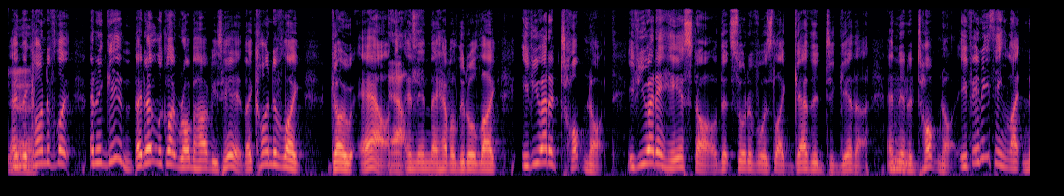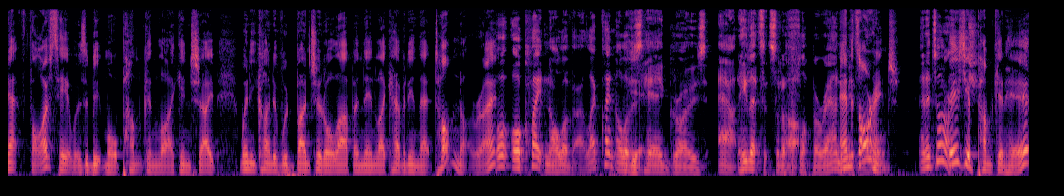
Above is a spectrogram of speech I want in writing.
And they're kind of like, and again, they don't look like Rob Harvey's hair. They kind of like go out, Out. and then they have a little like, if you had a top knot, if you had a hairstyle that sort of was like gathered together and then a Hmm. top knot, if anything, like Nat Fyfe's hair was a bit more pumpkin like in shape when he kind of would bunch it all up and then like have it in that top knot, right? Or, or Clayton Oliver. Like Clayton Oliver's hair grows out. He lets it sort of flop around. and it's more. orange. And it's orange. There's your pumpkin hair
